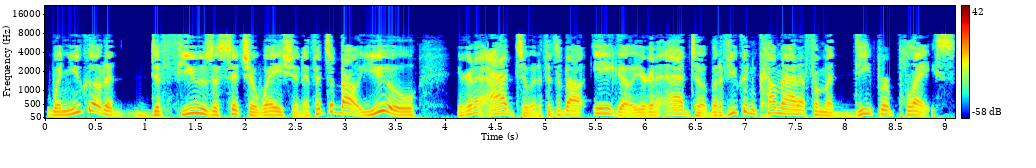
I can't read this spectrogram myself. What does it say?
when you go to diffuse a situation, if it's about you, you're going to add to it. If it's about ego, you're going to add to it. But if you can come at it from a deeper place,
